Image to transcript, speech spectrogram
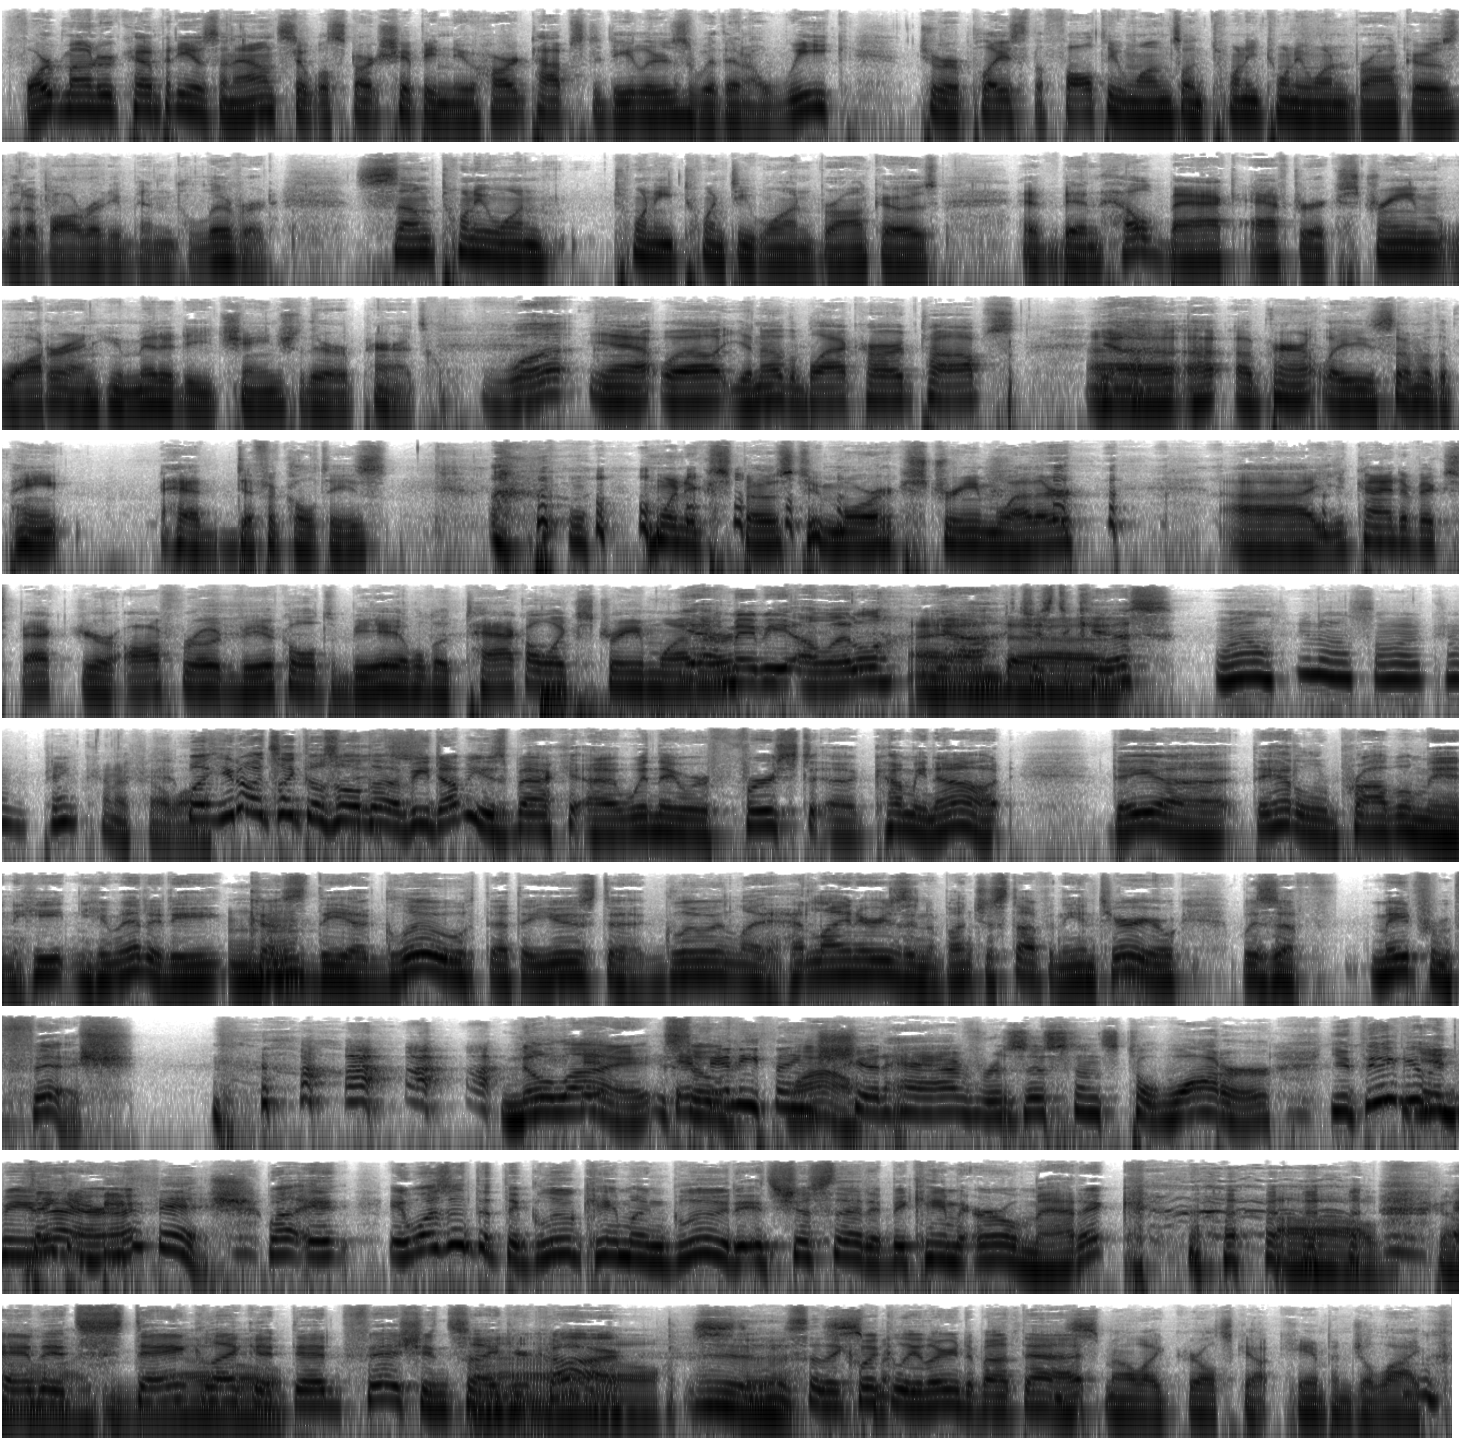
Ford Motor Company has announced it will start shipping new hardtops to dealers within a week to replace the faulty ones on 2021 Broncos that have already been delivered. Some 21 2021 Broncos have been held back after extreme water and humidity changed their appearance. What? Yeah, well, you know the black hard tops. Yeah. Uh, uh, apparently, some of the paint had difficulties when exposed to more extreme weather. Uh, you kind of expect your off-road vehicle to be able to tackle extreme weather. Yeah, maybe a little. yeah, just a uh, kiss. Well, you know, some of the paint kind of fell off. Well, you know, it's like those old uh, VWs back uh, when they were first uh, coming out. They uh, they had a little problem in heat and humidity because the uh, glue that they used to glue in like headliners and a bunch of stuff in the interior was uh, made from fish. no lie. if so anything wow. should have resistance to water, you think it you'd be think that, it'd be right? fish. Well, it it wasn't that the glue came unglued. It's just that it became aromatic Oh, God, and it stank no. like a dead fish inside your car. Oh. Ugh. So they quickly learned about that. smell like Girl Scout camp in July.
